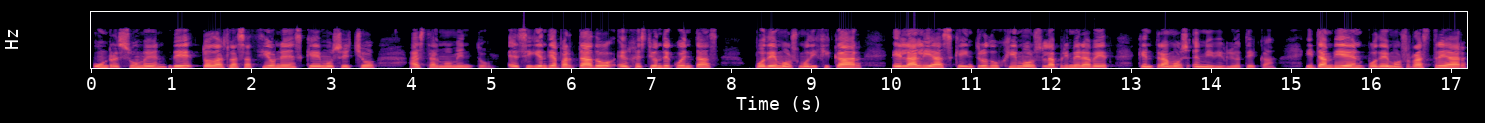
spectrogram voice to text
un resumen de todas las acciones que hemos hecho hasta el momento. El siguiente apartado, en gestión de cuentas, podemos modificar el alias que introdujimos la primera vez que entramos en mi biblioteca. Y también podemos rastrear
